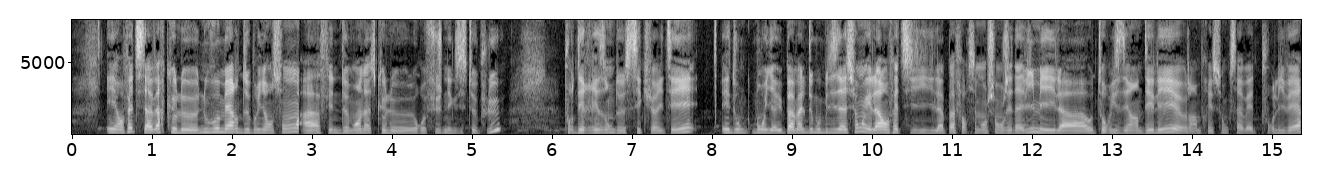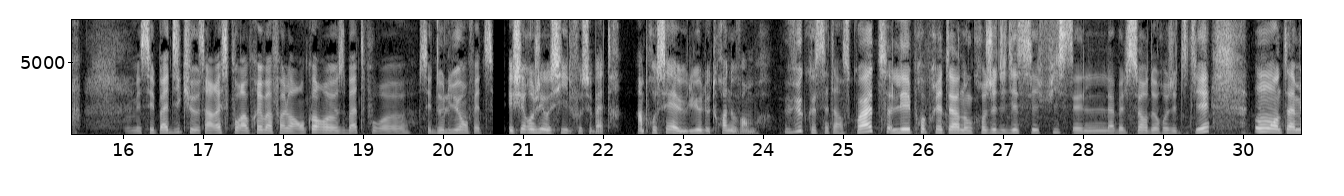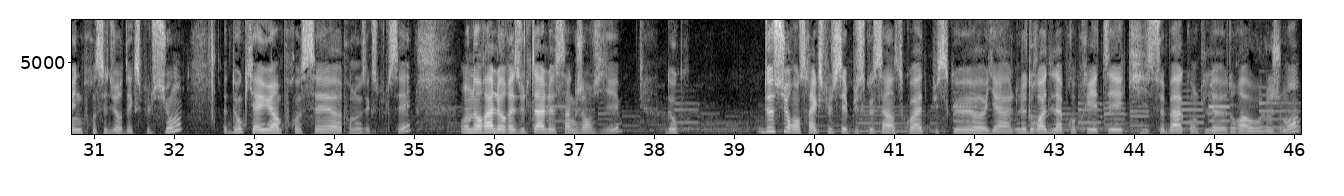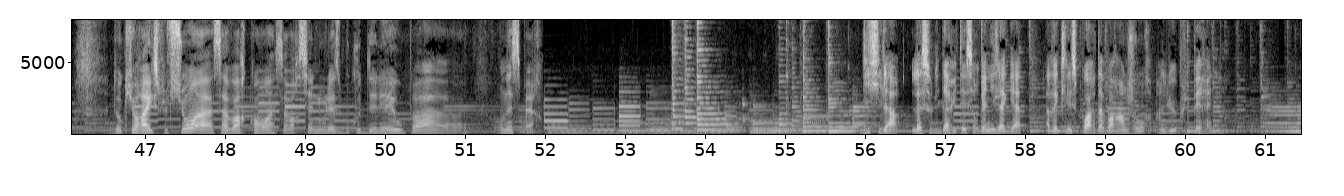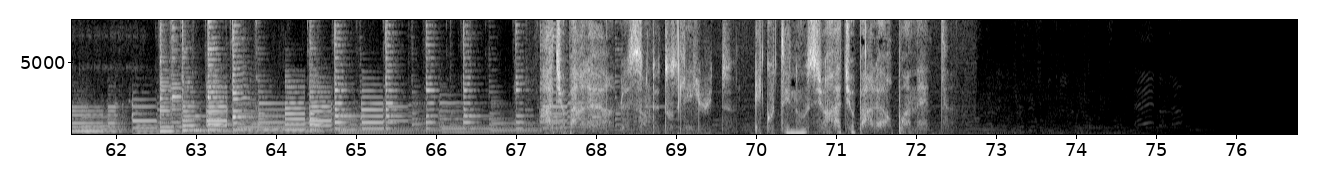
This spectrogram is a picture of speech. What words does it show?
Et en fait, il s'avère que le nouveau maire de Briançon a fait une demande à ce que le refuge n'existe plus pour des raisons de sécurité. Et donc, bon, il y a eu pas mal de mobilisation. Et là, en fait, il n'a pas forcément changé d'avis, mais il a autorisé un délai. J'ai l'impression que ça va être pour l'hiver. Mais c'est pas dit que ça reste pour après. Va falloir encore euh, se battre pour euh, ces deux lieux, en fait. Et chez Roger aussi, il faut se battre. Un procès a eu lieu le 3 novembre. Vu que c'est un squat, les propriétaires, donc Roger Didier, ses fils et la belle-sœur de Roger Didier, ont entamé une procédure d'expulsion. Donc il y a eu un procès euh, pour nous expulser. On aura le résultat le 5 janvier. Donc de sûr, on sera expulsé puisque c'est un squat, puisqu'il euh, y a le droit de la propriété qui se bat contre le droit au logement. Donc il y aura expulsion, à savoir quand, à savoir si elle nous laisse beaucoup de délai ou pas. Euh, on espère. D'ici là, la solidarité s'organise à Gap avec l'espoir d'avoir un jour un lieu plus pérenne. Radio Parleur, le son de toutes les luttes. Écoutez-nous sur radioparleur.net.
